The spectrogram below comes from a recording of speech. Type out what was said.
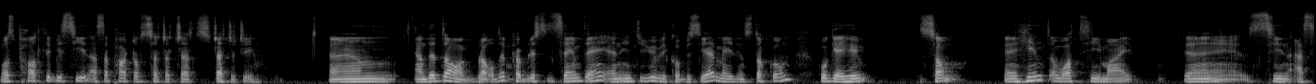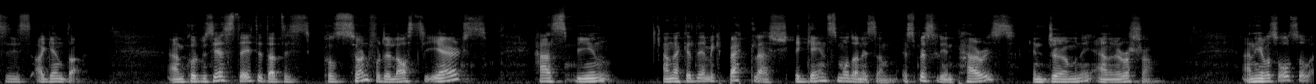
must partly be seen as a part of such a strategy. Um, and the Dagbladet published the same day an interview with Corbusier made in Stockholm, who gave him some hint of what he might uh, see as his agenda. And Corbusier stated that his concern for the last years has been an academic backlash against modernism, especially in Paris, in Germany, and in Russia. And he was also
